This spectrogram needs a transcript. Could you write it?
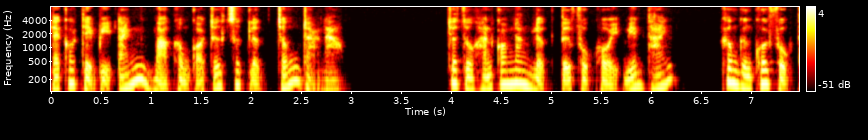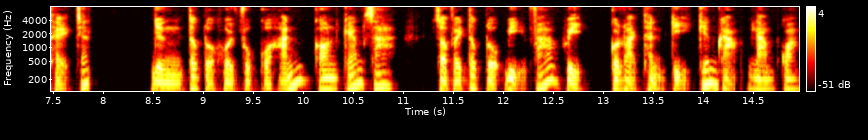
lại có thể bị đánh mà không có chút sức lực chống trả nào. Cho dù hắn có năng lực tự phục hồi biến thái, không ngừng khôi phục thể chất, nhưng tốc độ hồi phục của hắn còn kém xa so với tốc độ bị phá hủy của loại thần kỵ kiếm đạo lam quang.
